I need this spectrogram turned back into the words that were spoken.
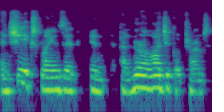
And she explains it in uh, neurological terms,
